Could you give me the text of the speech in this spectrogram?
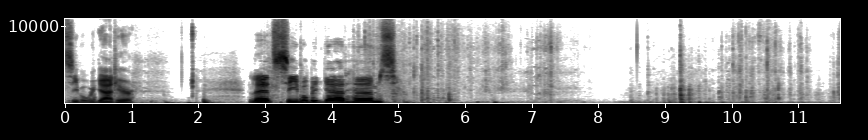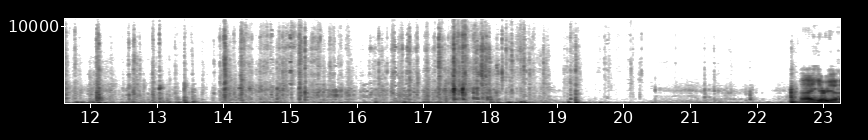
Let's see what we got here. Let's see what we got, Hums. I hear you.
